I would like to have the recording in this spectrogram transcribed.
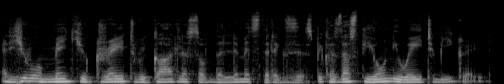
And He will make you great regardless of the limits that exist, because that's the only way to be great.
